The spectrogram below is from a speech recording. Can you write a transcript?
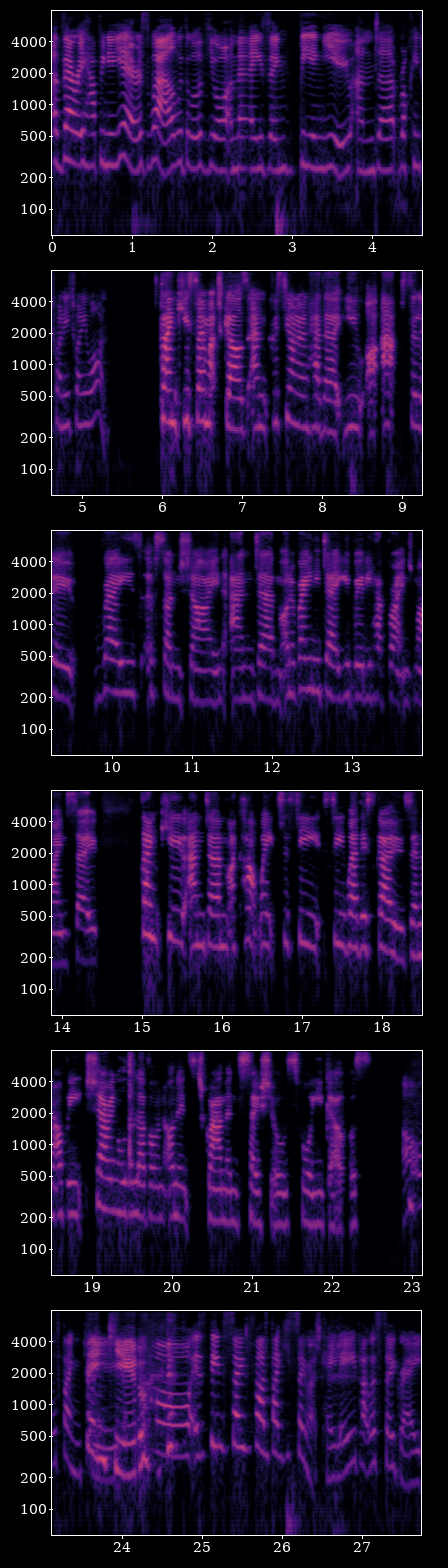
a very happy new year as well with all of your amazing being you and uh, rocking 2021 Thank you so much, girls. And Christiana and Heather, you are absolute rays of sunshine. And um, on a rainy day, you really have brightened mine. So thank you. And um, I can't wait to see see where this goes. And I'll be sharing all the love on, on Instagram and socials for you girls. Oh, thank you. Thank you. oh, it's been so fun. Thank you so much, Kaylee. That was so great.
